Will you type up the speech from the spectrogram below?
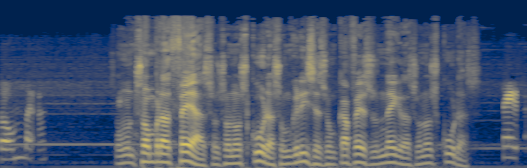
sombra, ¿Son sombras feas o son oscuras? ¿Son grises? ¿Son cafés? ¿Son negras? ¿Son oscuras? negra,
